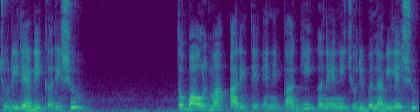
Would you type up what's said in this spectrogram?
ચૂરી રેડી કરીશું. તો બાઉલમાં આ રીતે એને ભાગી અને એની ચૂરી બનાવી લઈશું.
